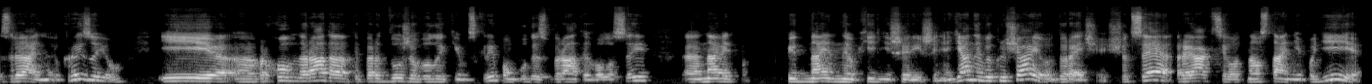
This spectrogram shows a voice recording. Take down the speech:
з реальною кризою, і е, Верховна Рада тепер дуже великим скрипом буде збирати голоси е, навіть під найнеобхідніше рішення. Я не виключаю, до речі, що це реакція от на останні події.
